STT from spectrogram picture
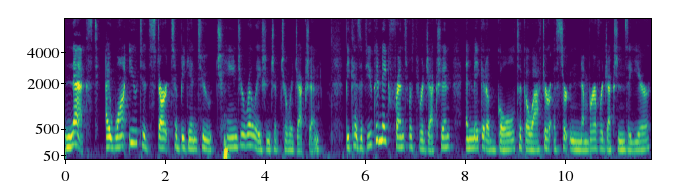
Next, I want you to start to begin to change your relationship to rejection. Because if you can make friends with rejection and make it a goal to go after a certain number of rejections a year,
